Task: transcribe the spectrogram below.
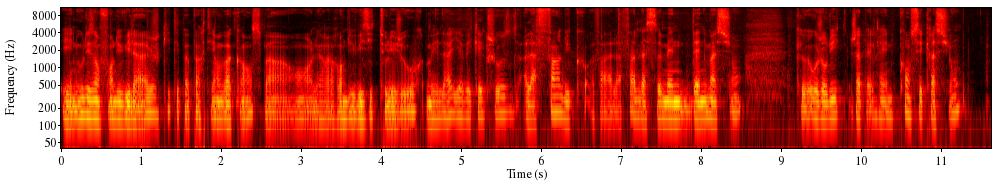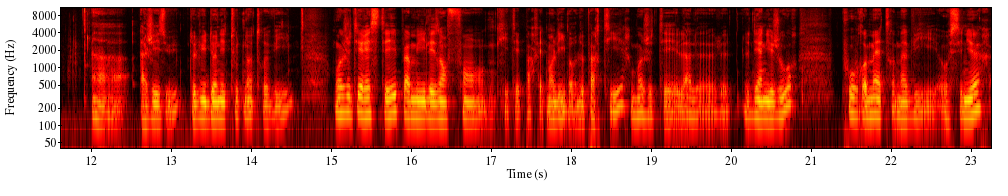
Et nous, les enfants du village, qui n'étaient pas partis en vacances, ben, on leur a rendu visite tous les jours. Mais là, il y avait quelque chose à la fin, du, enfin, à la, fin de la semaine d'animation qu'aujourd'hui j'appellerais une consécration à, Jésus, de lui donner toute notre vie. Moi, j'étais resté parmi les enfants qui étaient parfaitement libres de partir. Moi, j'étais là le, dernier jour pour remettre ma vie au Seigneur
